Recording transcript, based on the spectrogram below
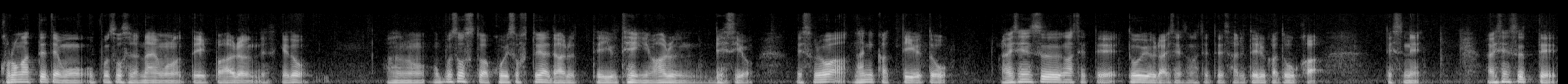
転がっててもオープンソースじゃないものっていっぱいあるんですけどあのオープンソースとはこういうソフトウェアであるっていう定義があるんですよ。でそれは何かっていうとライセンスが設定どういうライセンスが設定されているかどうかですね。ライセンスって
